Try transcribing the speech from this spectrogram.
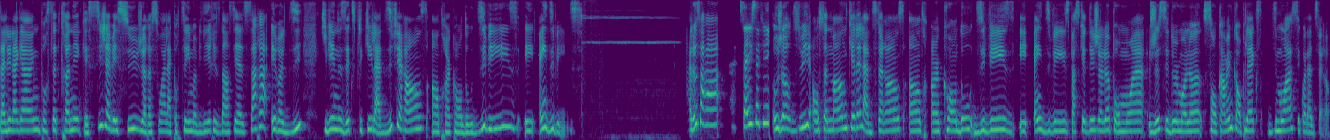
Salut la gang! Pour cette chronique, si j'avais su, je reçois la courtier immobilier résidentielle Sarah Héroldi qui vient nous expliquer la différence entre un condo divise et indivise. Allô Sarah! Salut Sophie! Aujourd'hui, on se demande quelle est la différence entre un condo divise et indivise? Parce que déjà là, pour moi, juste ces deux mots-là sont quand même complexes. Dis-moi, c'est quoi la différence?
